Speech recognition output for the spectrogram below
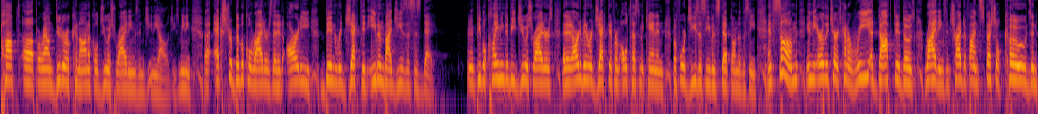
popped up around deuterocanonical Jewish writings and genealogies, meaning uh, extra biblical writers that had already been rejected even by Jesus' day. And people claiming to be Jewish writers that had already been rejected from Old Testament canon before Jesus even stepped onto the scene. And some in the early church kind of readopted those writings and tried to find special codes and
